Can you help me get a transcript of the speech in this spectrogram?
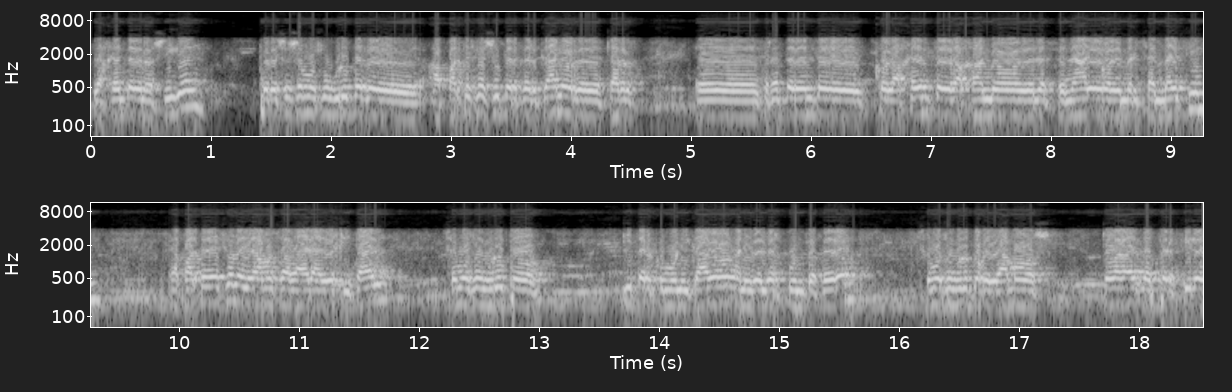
la gente que nos sigue. Por eso somos un grupo que, aparte de ser súper cercanos, de estar eh, con la gente, bajando del escenario, con el merchandising, aparte de eso lo llevamos a la era digital. Somos un grupo hipercomunicado a nivel 2.0. Somos un grupo que llevamos todos los perfiles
